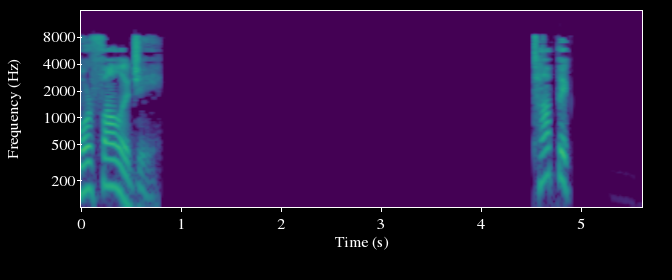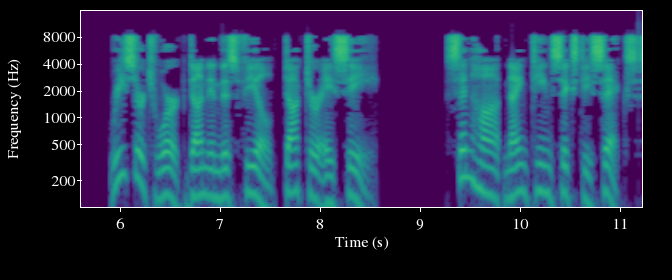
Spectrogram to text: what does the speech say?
Morphology Research work done in this field, Dr. A.C. Sinha 1966.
